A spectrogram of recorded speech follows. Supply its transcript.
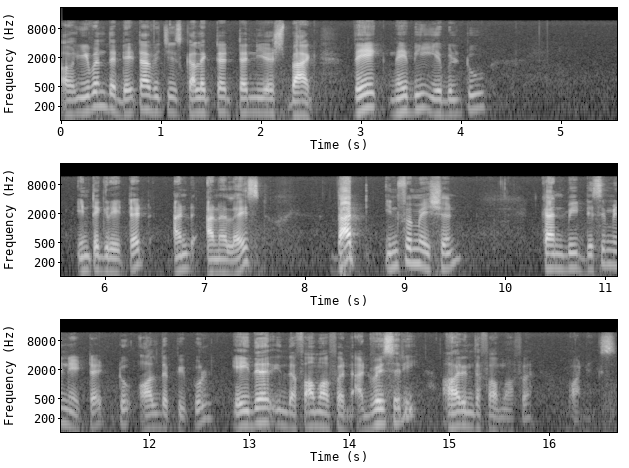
or even the data which is collected 10 years back they may be able to integrate it and analyzed. That information can be disseminated to all the people either in the form of an advisory or in the form of a warnings.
